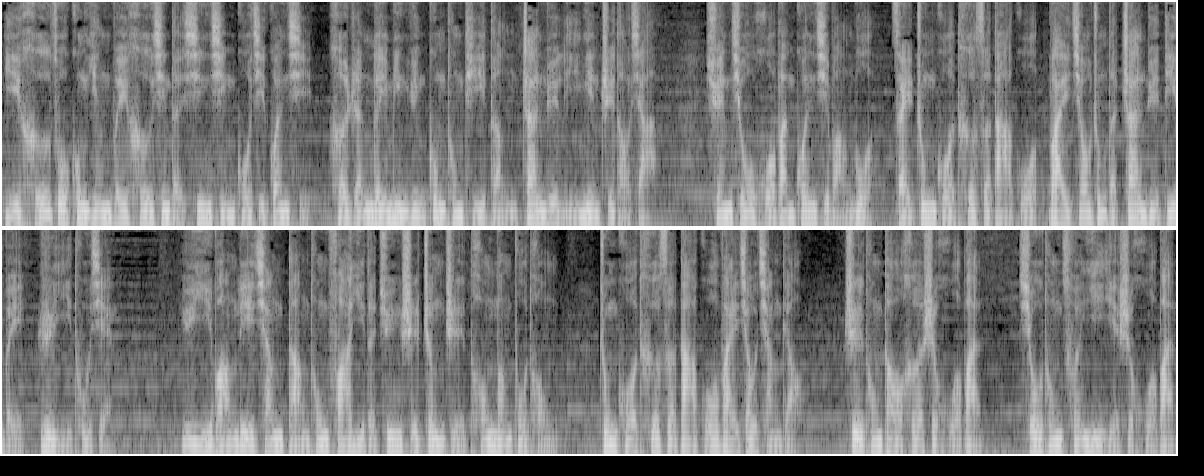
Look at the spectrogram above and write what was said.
以合作共赢为核心的新型国际关系和人类命运共同体等战略理念指导下。全球伙伴关系网络在中国特色大国外交中的战略地位日益凸显。与以往列强党同伐异的军事政治同盟不同，中国特色大国外交强调志同道合是伙伴，求同存异也是伙伴，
